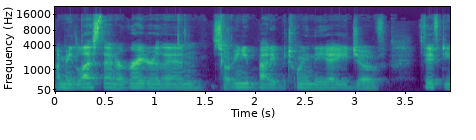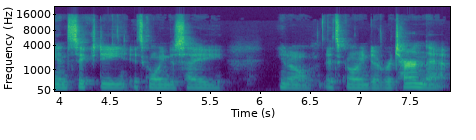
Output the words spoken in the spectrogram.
I mean, less than or greater than. So anybody between the age of 50 and 60, it's going to say, you know, it's going to return that.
